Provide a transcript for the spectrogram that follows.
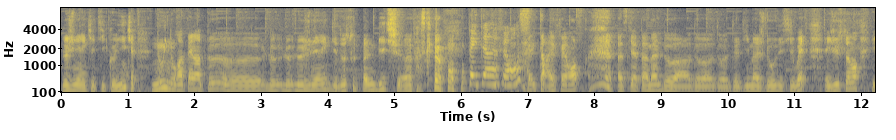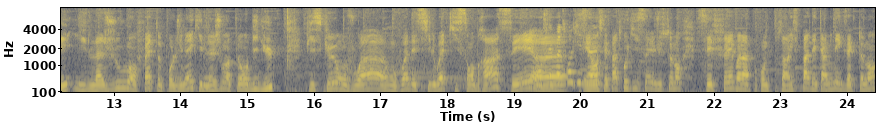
le générique est iconique. Nous il nous rappelle un peu euh, le, le- le générique des dessous de Palm Beach euh, parce que on, Paye tes références. avec ta référence parce qu'il y a pas mal de, de- de- de- d'images d'eau, des silhouettes et justement et il la joue en fait pour le générique il la joue un peu ambigu puisque on voit on voit des silhouettes qui s'embrassent et, Et on sait pas trop qui et c'est. on sait pas trop qui c'est justement c'est fait voilà pour qu'on n'arrive pas à déterminer exactement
